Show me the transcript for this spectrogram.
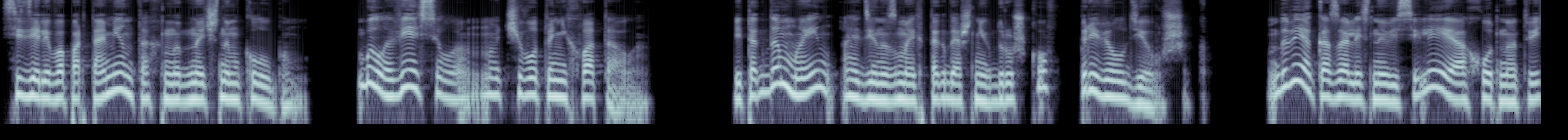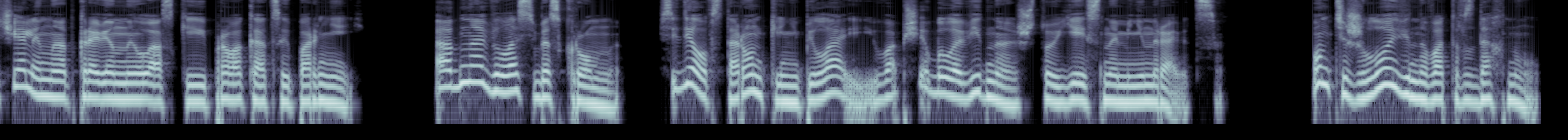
Сидели в апартаментах над ночным клубом. Было весело, но чего-то не хватало. И тогда Мэйн, один из моих тогдашних дружков, привел девушек. Две оказались на веселее и охотно отвечали на откровенные ласки и провокации парней. Одна вела себя скромно, сидела в сторонке, не пила, и вообще было видно, что ей с нами не нравится. Он тяжело и виновато вздохнул.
